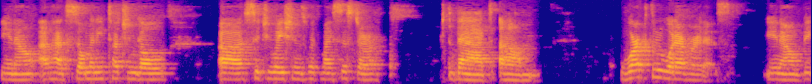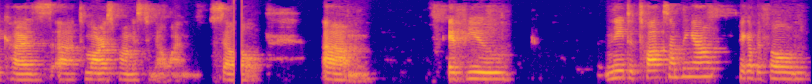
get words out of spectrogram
You know, I've had so many touch and go uh, situations with my sister that um, work through whatever it is, you know, because uh, tomorrow's promised to no one. So um, if you need to talk something out, pick up the phone,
